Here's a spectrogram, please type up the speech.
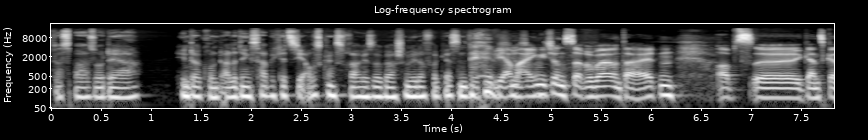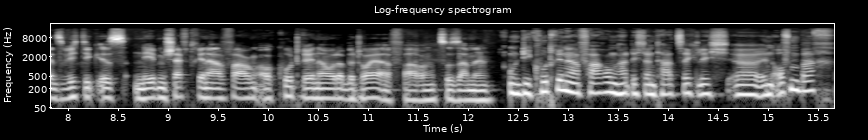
Das war so der Hintergrund. Allerdings habe ich jetzt die Ausgangsfrage sogar schon wieder vergessen. Wir haben eigentlich uns darüber unterhalten, ob es äh, ganz, ganz wichtig ist, neben Cheftrainererfahrung auch Co-Trainer oder Betreuererfahrung zu sammeln. Und die Co-Trainer-Erfahrung hatte ich dann tatsächlich äh, in Offenbach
